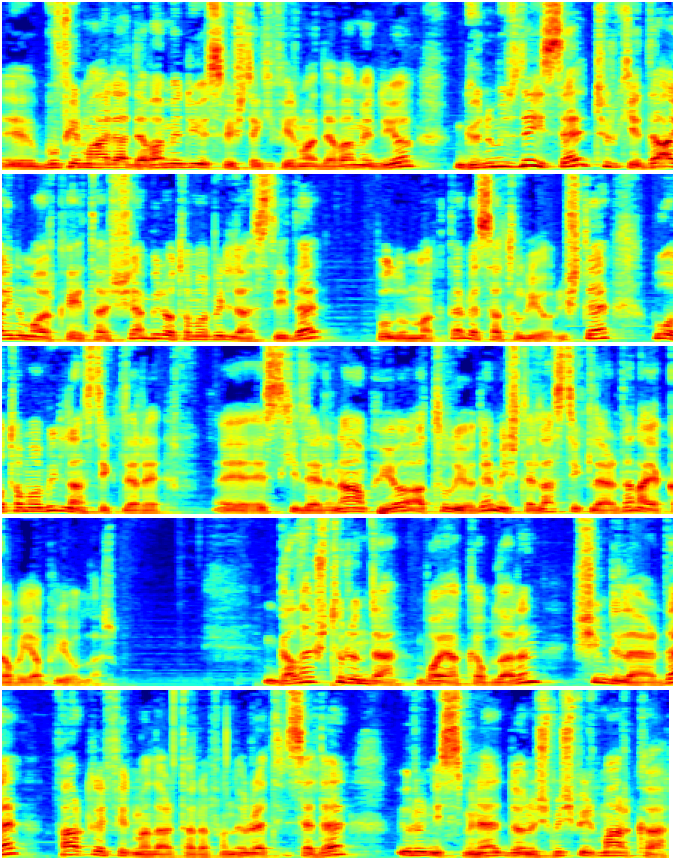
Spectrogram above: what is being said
Ee, bu firma hala devam ediyor. İsveç'teki firma devam ediyor. Günümüzde ise Türkiye'de aynı markayı taşıyan bir otomobil lastiği de bulunmakta ve satılıyor. İşte bu otomobil lastikleri e, eskileri ne yapıyor? Atılıyor değil mi? İşte lastiklerden ayakkabı yapıyorlar. Galaş türünden bu ayakkabıların şimdilerde farklı firmalar tarafından üretilse de ürün ismine dönüşmüş bir marka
